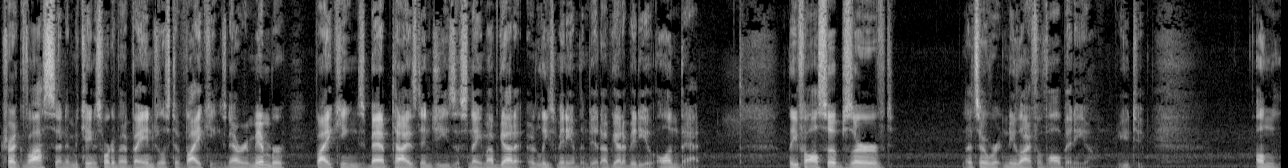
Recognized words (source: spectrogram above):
Tryggvason and became sort of an evangelist of Vikings. Now remember, Vikings baptized in Jesus' name. I've got it, or at least many of them did. I've got a video on that. Leif also observed, that's over at New Life of Albany, YouTube, on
